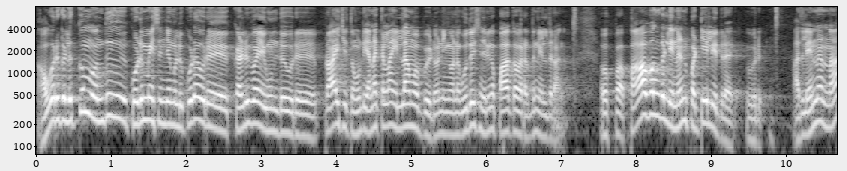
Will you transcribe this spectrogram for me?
அவர்களுக்கும் வந்து கொடுமை செஞ்சவங்களுக்கு கூட ஒரு கழுவாய் உண்டு ஒரு பிராய்ச்சித்தம் உண்டு. எனக்கெல்லாம் இல்லாமல் போயிடும். நீங்கள் உனக்கு உதவி செஞ்சுருங்க பார்க்க வர்றதுன்னு எழுதுறாங்க. அப்போ பா- பாவங்கள் என்னன்னு பட்டியலிடுறாரு இவர். அதில் என்னென்னா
